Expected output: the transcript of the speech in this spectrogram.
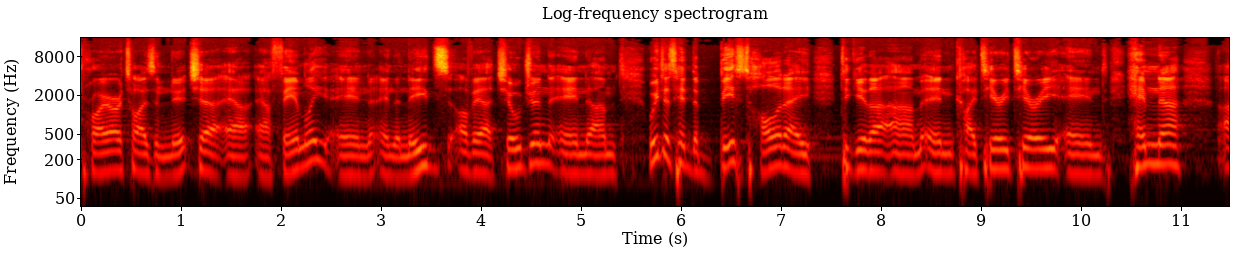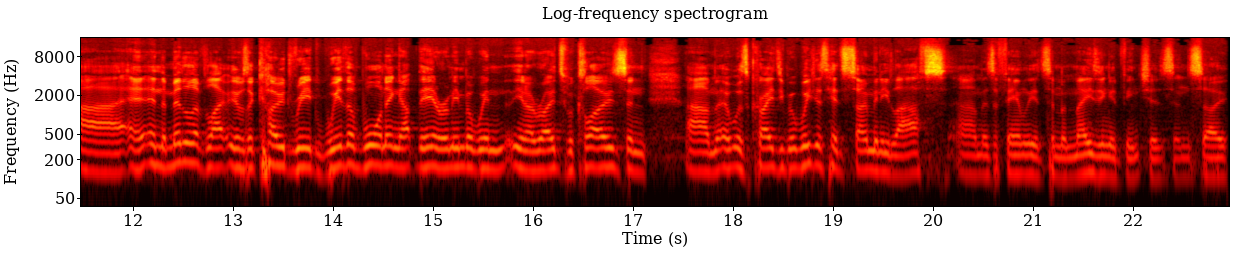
prioritize and nurture our, our family and, and the needs of our children. And um, we just had the best holiday together um, in Kaiteriteri and Hanmer. Uh, in the middle of like, there was a code red weather warning up there. Remember when, you know, roads were closed and um, it was crazy. But we just had so many laughs um, as a family, had some amazing adventures. And so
